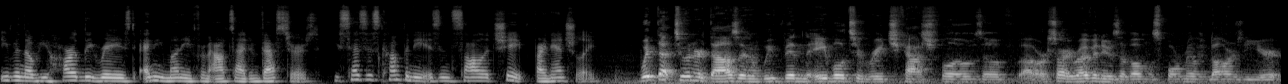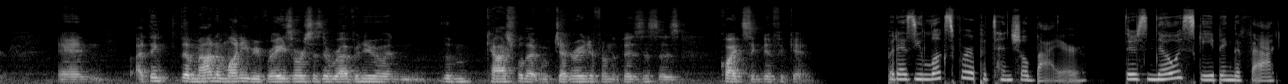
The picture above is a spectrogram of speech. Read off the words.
Even though he hardly raised any money from outside investors, he says his company is in solid shape financially with that 200,000 we've been able to reach cash flows of uh, or sorry revenues of almost 4 million dollars a year and I think the amount of money we've raised versus the revenue and the cash flow that we've generated from the business is quite significant. But as he looks for a potential buyer, there's no escaping the fact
